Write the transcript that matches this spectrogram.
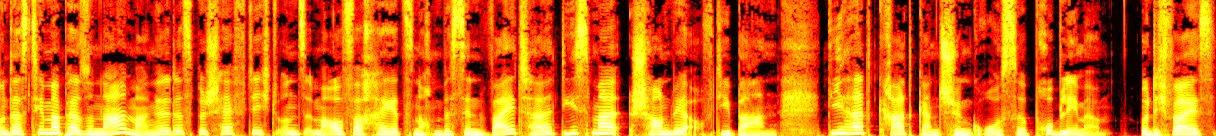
Und das Thema Personalmangel, das beschäftigt uns im Aufwacher jetzt noch ein bisschen weiter. Diesmal schauen wir auf die Bahn. Die hat gerade ganz schön große Probleme. Und ich weiß,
